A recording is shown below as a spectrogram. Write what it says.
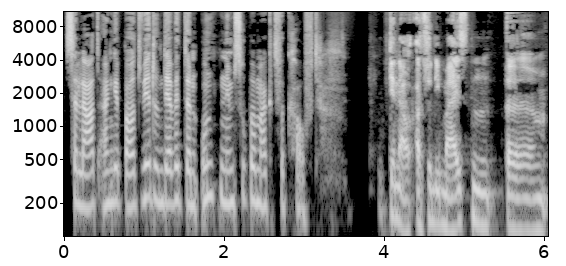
Salat angebaut wird und der wird dann unten im Supermarkt verkauft. Genau, also die meisten ähm,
